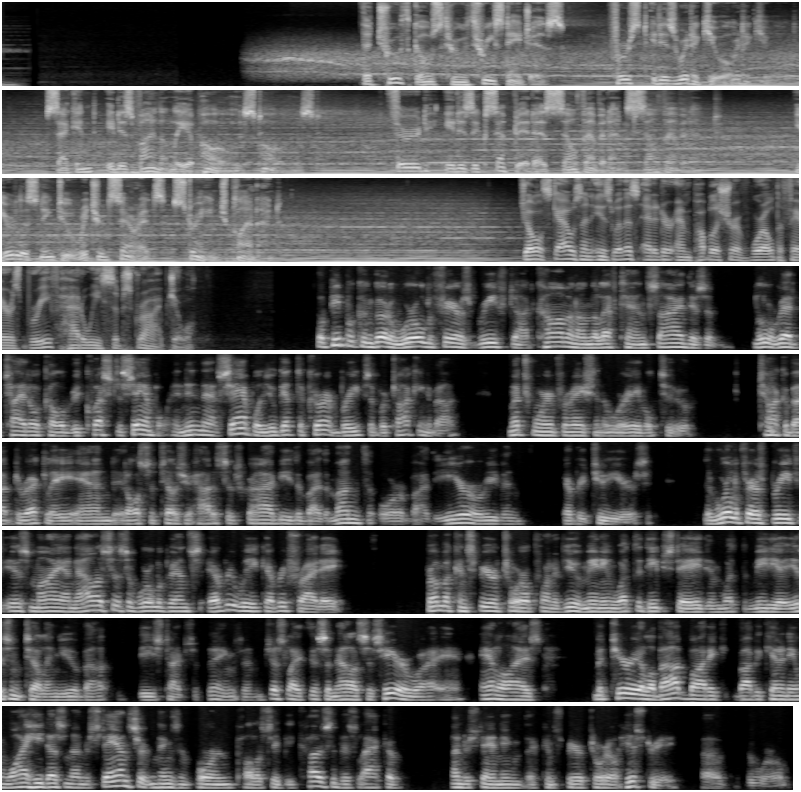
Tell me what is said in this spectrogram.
The truth goes through three stages. First, it is ridiculed. ridiculed. Second, it is violently opposed. opposed. Third, it is accepted as self-evident. Self-evident. You're listening to Richard Syrett's Strange Planet. Joel Skousen is with us, editor and publisher of World Affairs Brief. How do we subscribe, Joel? Well, people can go to worldaffairsbrief.com, and on the left hand side, there's a little red title called Request a Sample. And in that sample, you'll get the current briefs that we're talking about, much more information that we're able to talk about directly. And it also tells you how to subscribe either by the month or by the year or even every two years. The World Affairs Brief is my analysis of world events every week, every Friday, from a conspiratorial point of view, meaning what the deep state and what the media isn't telling you about these types of things. And just like this analysis here, where I analyze material about Bobby, Bobby Kennedy and why he doesn't understand certain things in foreign policy because of his lack of understanding the conspiratorial history of the world.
